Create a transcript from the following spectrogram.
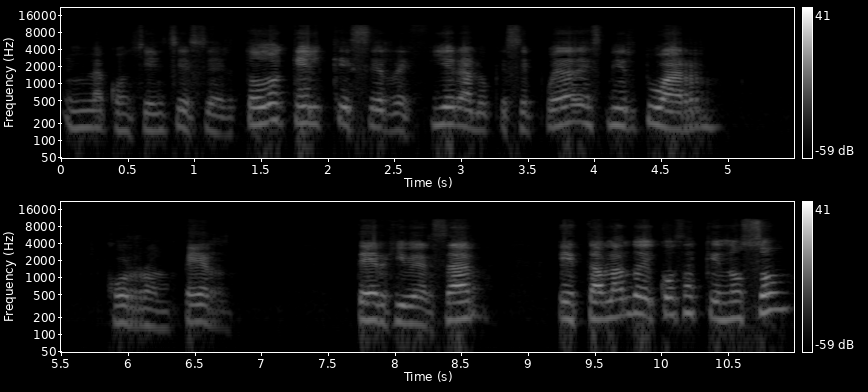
en la conciencia de ser. Todo aquel que se refiere a lo que se pueda desvirtuar, corromper, tergiversar, está hablando de cosas que no son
